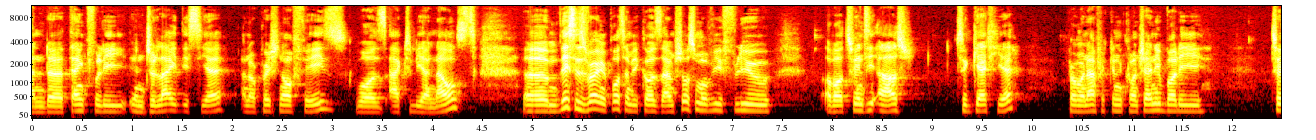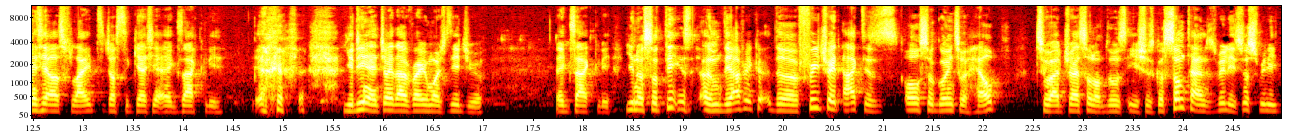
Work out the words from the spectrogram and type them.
And uh, thankfully, in July this year, an operational phase was actually announced. Um, this is very important because I'm sure some of you flew about 20 hours to get here from an African country. Anybody 20 hours flight just to get here exactly? you didn't enjoy that very much, did you? Exactly. You know, so um, the Africa, the Free Trade Act is also going to help to address all of those issues because sometimes really it's just really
